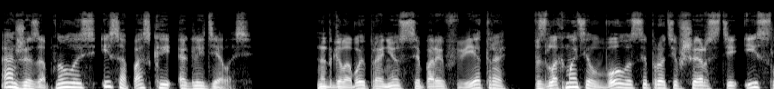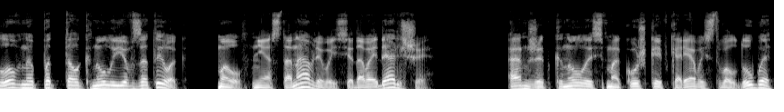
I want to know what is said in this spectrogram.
Анжа запнулась и с опаской огляделась. Над головой пронесся порыв ветра, взлохматил волосы против шерсти и словно подтолкнул ее в затылок, Мол, не останавливайся, давай дальше. Анжи ткнулась макушкой в корявый ствол дуба,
